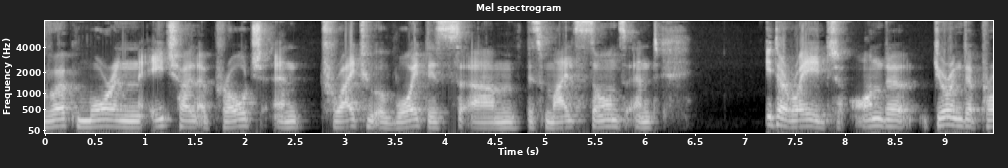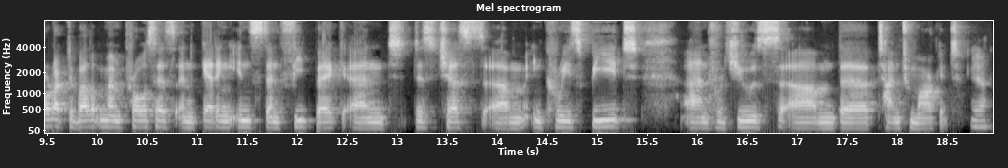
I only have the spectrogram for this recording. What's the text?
work more in an agile approach and try to avoid this um, these milestones and iterate on the during the product development process and getting instant feedback and this just um, increase speed and reduce um, the time to market. Yeah.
